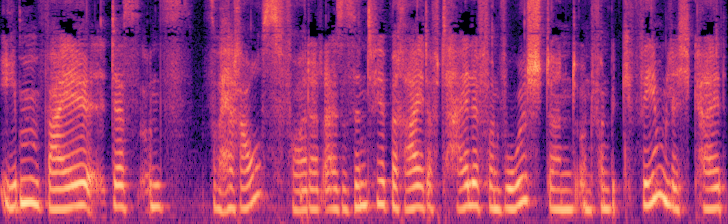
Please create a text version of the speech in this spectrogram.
eben weil das uns so herausfordert. Also sind wir bereit, auf Teile von Wohlstand und von Bequemlichkeit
